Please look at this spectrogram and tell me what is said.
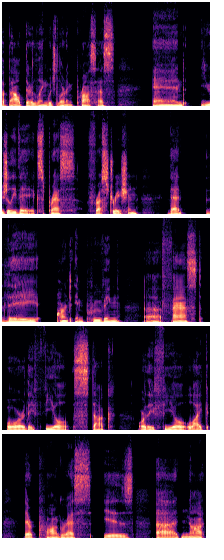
about their language learning process, and usually they express frustration that they aren't improving uh, fast or they feel stuck or they feel like their progress is uh, not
